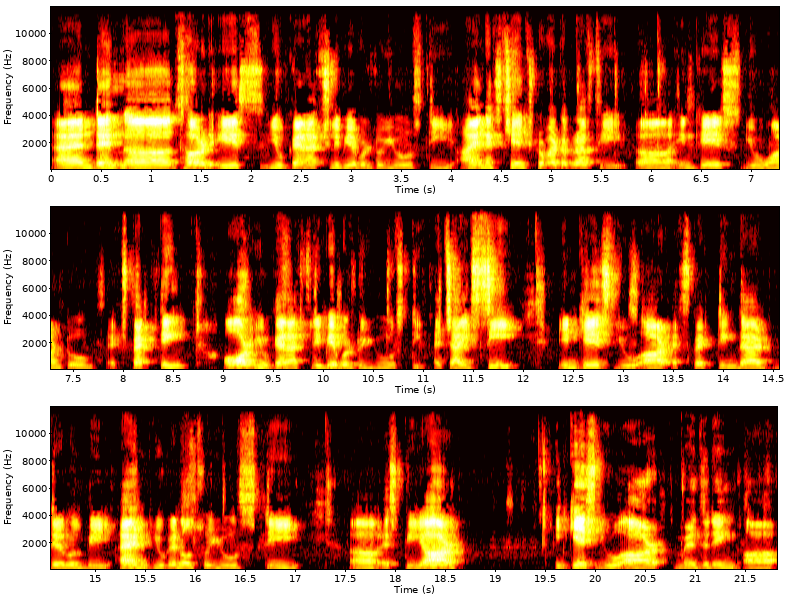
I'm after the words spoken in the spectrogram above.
And then uh, third is you can actually be able to use the ion exchange chromatography uh, in case you want to expecting or you can actually be able to use the HIC in case you are expecting that there will be and you can also use the uh, SPR in case you are measuring a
